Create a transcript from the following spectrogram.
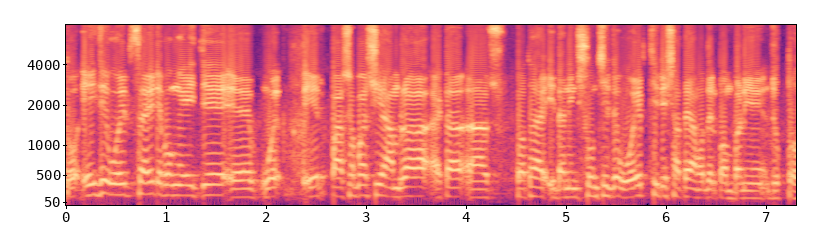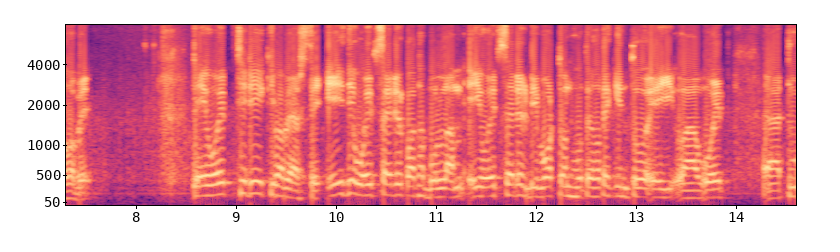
তো এই যে ওয়েবসাইট এবং এই যে এর পাশাপাশি আমরা একটা কথা ইদানিং শুনছি যে ওয়েব থ্রির সাথে আমাদের কোম্পানি যুক্ত হবে। তো এই ওয়েব থ্রি কীভাবে আসছে? এই যে ওয়েবসাইটের কথা বললাম, এই ওয়েবসাইটের বিবর্তন হতে হতে কিন্তু এই web two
